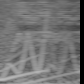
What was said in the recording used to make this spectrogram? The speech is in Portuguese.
Yeah.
